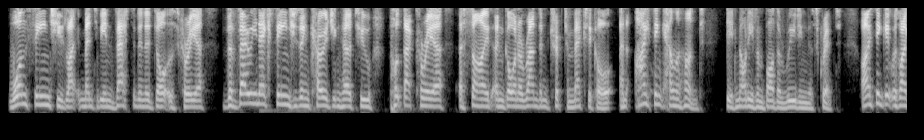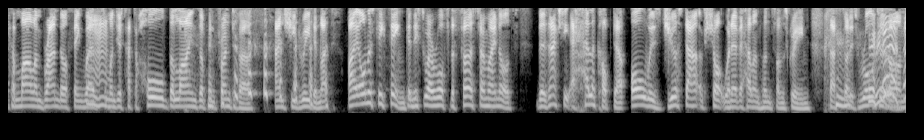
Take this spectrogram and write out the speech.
one scene, she's like meant to be invested in her daughter's career. The very next scene, she's encouraging her to put that career aside and go on a random trip to Mexico. And I think Helen Hunt did not even bother reading the script. I think it was like a Marlon Brando thing where mm-hmm. someone just had to hold the lines up in front of her and she'd read them. Like, I honestly think, and this is where I wrote for the first time in my notes, there's actually a helicopter always just out of shot whenever Helen Hunt's on screen that's got its rotors on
